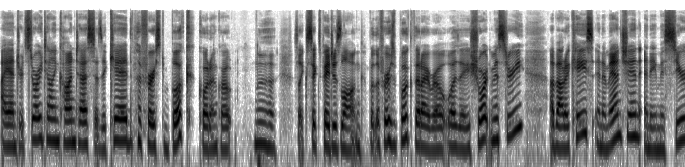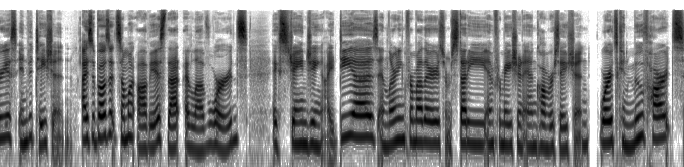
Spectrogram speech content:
I entered storytelling contests as a kid. The first book, quote unquote, it's like six pages long, but the first book that I wrote was a short mystery about a case in a mansion and a mysterious invitation. I suppose it's somewhat obvious that I love words, exchanging ideas and learning from others from study, information, and conversation. Words can move hearts,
